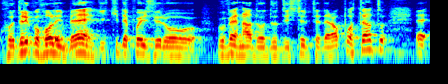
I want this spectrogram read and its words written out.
Rodrigo Hollenberg, que depois virou governador do Distrito Federal. Portanto, é,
